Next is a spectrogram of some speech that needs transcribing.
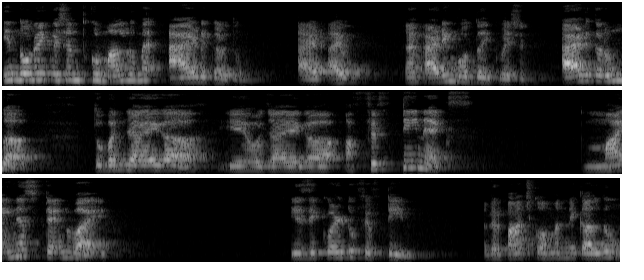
इन दोनों इक्वेशन को मान लो, मैं ऐड कर दूँ। Add I I am adding both the equation add करूँगा तो बन जाएगा ये हो जाएगा अ 15x minus ten Y is equal to fifteen अगर पाँच कॉमन निकाल दूँ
